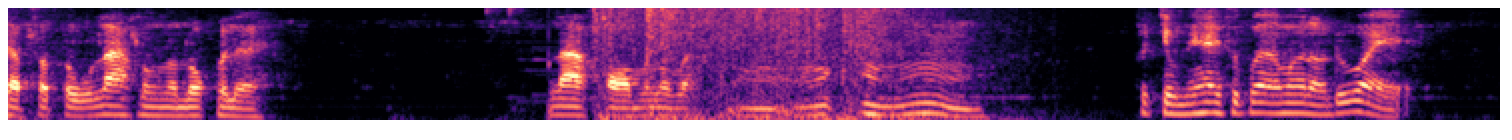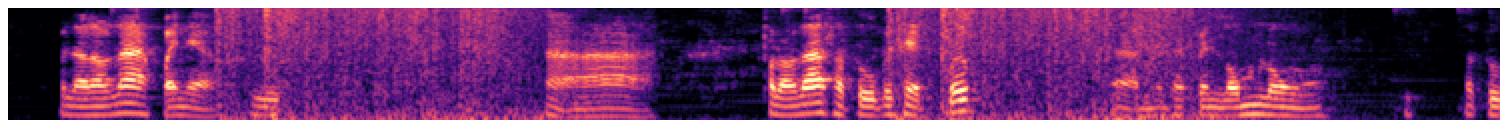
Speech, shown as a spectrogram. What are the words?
จับศัตรูลากลงนรกไปเลย ลากคอมันลงไปอืมอืมสกิลนี้ให้ซูเปอร์อาร์เมอร์เราด้วย เวลาเราลากไปเนี่ยคือ อ่า พอเราลากศัตรูไปเสร็จปุ๊บ อ่า มันจะเป็นล้มลง ศัตรู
